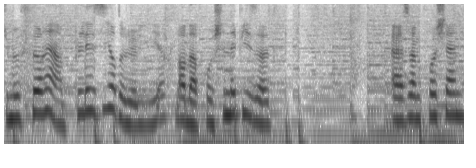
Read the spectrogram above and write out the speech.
Je me ferai un plaisir de le lire lors d'un prochain épisode. À la semaine prochaine!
